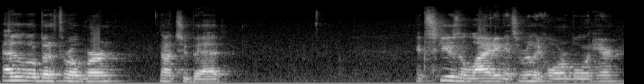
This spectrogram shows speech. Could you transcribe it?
Has a little bit of throat burn, not too bad. Excuse the lighting, it's really horrible in here.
